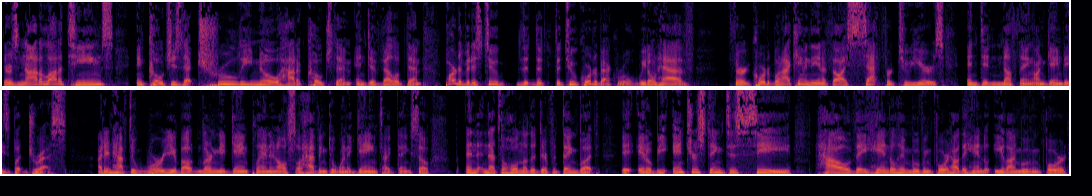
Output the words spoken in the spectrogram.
there's not a lot of teams and coaches that truly know how to coach them and develop them. Part of it is too the, the, the two quarterback rule. We don't have third quarter. When I came in the NFL, I sat for two years and did nothing on game days but dress. I didn't have to worry about learning a game plan and also having to win a game type thing. So, and, and that's a whole nother different thing, but it, it'll be interesting to see how they handle him moving forward, how they handle Eli moving forward.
